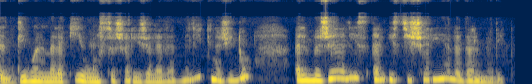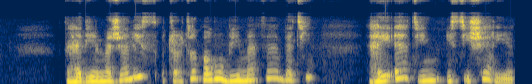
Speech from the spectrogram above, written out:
الديوان الملكي ومستشار جلالة الملك نجد المجالس الاستشارية لدى الملك. فهذه المجالس تعتبر بمثابة هيئات استشارية.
